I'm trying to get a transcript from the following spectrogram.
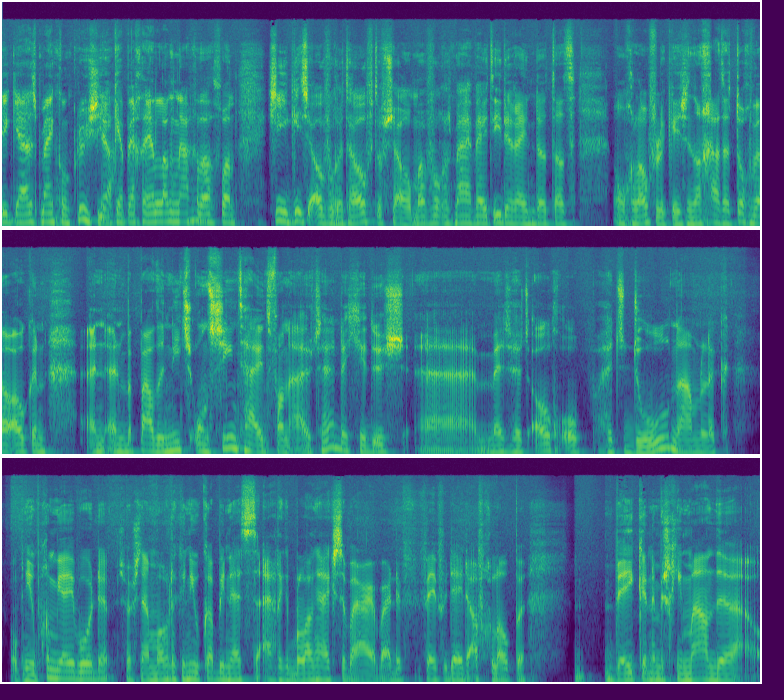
ik, ja, dat is mijn conclusie. Ja. Ik heb echt heel lang nagedacht van, zie ik iets over het hoofd of zo? Maar volgens mij weet iedereen dat dat ongelooflijk is. En dan gaat er toch wel ook een, een, een bepaalde nietsonziendheid van uit. Hè? Dat je dus uh, met het oog op het doel, namelijk opnieuw premier worden. Zo snel mogelijk een nieuw kabinet. Eigenlijk het belangrijkste waar, waar de VVD de afgelopen weken en misschien maanden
